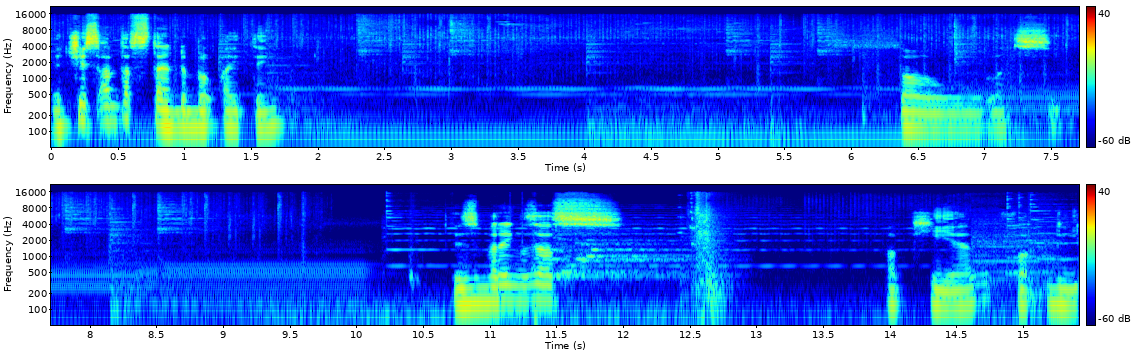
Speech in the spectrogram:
Which is understandable, I think. So, let's see. This brings us up here for the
